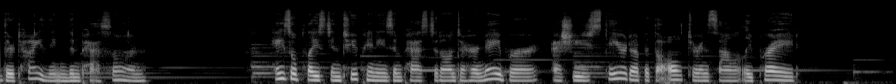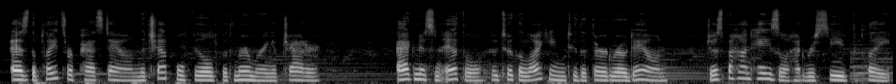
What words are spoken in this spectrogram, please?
their tithing, then pass on. Hazel placed in two pennies and passed it on to her neighbor as she stared up at the altar and silently prayed. As the plates were passed down, the chapel filled with murmuring of chatter. Agnes and Ethel, who took a liking to the third row down, just behind Hazel, had received the plate.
